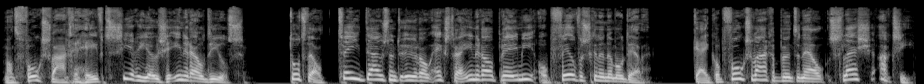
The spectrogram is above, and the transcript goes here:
Want Volkswagen heeft serieuze inruildeals. Tot wel 2000 euro extra inruilpremie op veel verschillende modellen. Kijk op volkswagen.nl slash actie.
